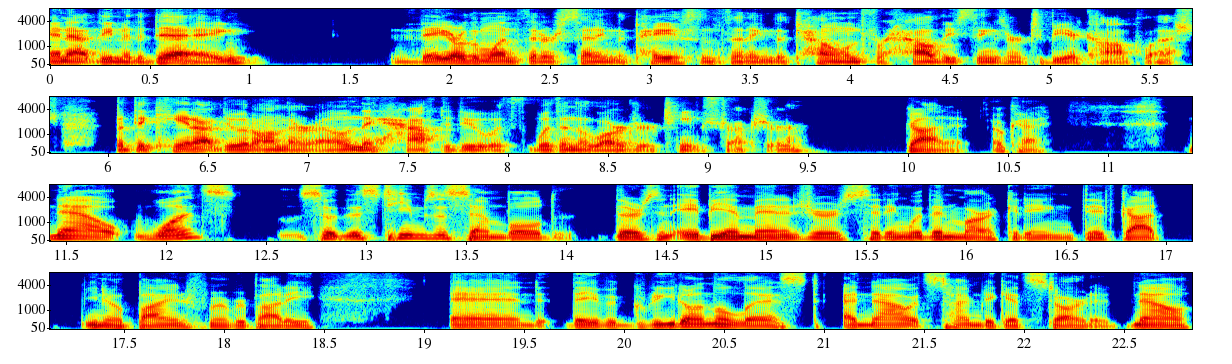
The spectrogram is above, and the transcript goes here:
And at the end of the day, they are the ones that are setting the pace and setting the tone for how these things are to be accomplished. But they cannot do it on their own. They have to do it with, within the larger team structure. Got it. Okay. Now, once so this team's assembled, there's an ABM manager sitting within marketing. They've got, you know, buy-in from everybody and they've agreed on the list and now it's time to get started. Now,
